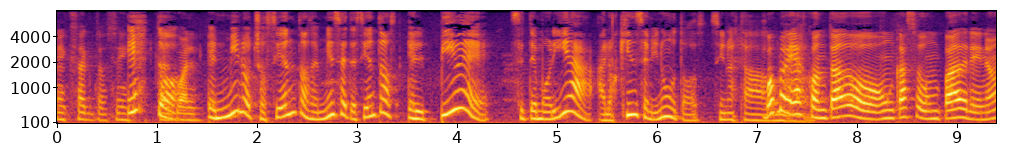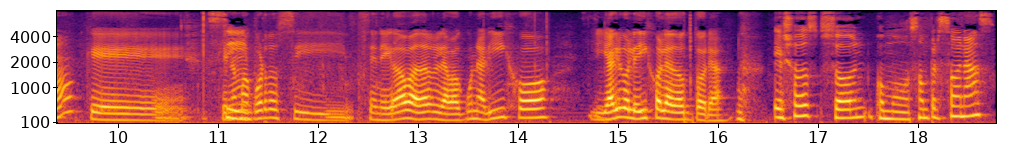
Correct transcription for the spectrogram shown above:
Exacto, sí. Esto, en 1800, en 1700, el pibe se te moría a los 15 minutos si no estaba. Vos me habías contado un caso de un padre, ¿no? Que, no me acuerdo si se negaba a darle la vacuna al hijo y algo le dijo la doctora. Ellos son como son personas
